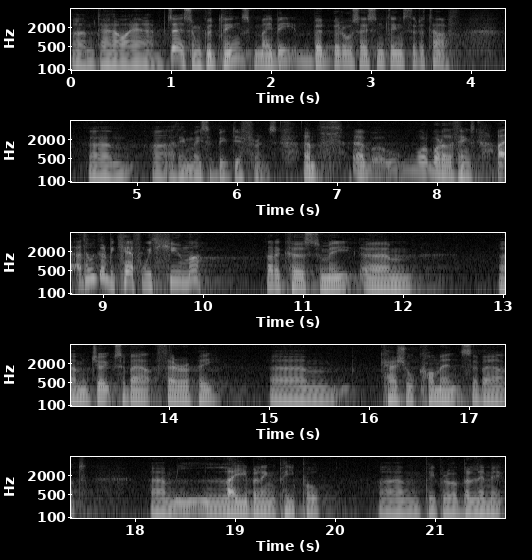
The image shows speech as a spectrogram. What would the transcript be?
um, to how I am? There's some good things, maybe, but, but also some things that are tough. Um, I think makes a big difference. Um, uh, what, what, other things? I, I, think we've got to be careful with humour. That occurs to me. Um, um, jokes about therapy, casual comments about labelling people, people who are bulimic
